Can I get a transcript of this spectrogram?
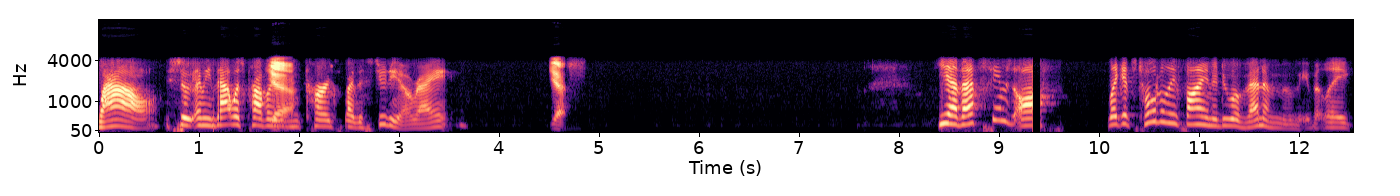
Wow. So I mean, that was probably Yeah. encouraged by the studio, right? yes, Yeah, that seems off. Like it's totally fine to do a Venom movie, but like,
